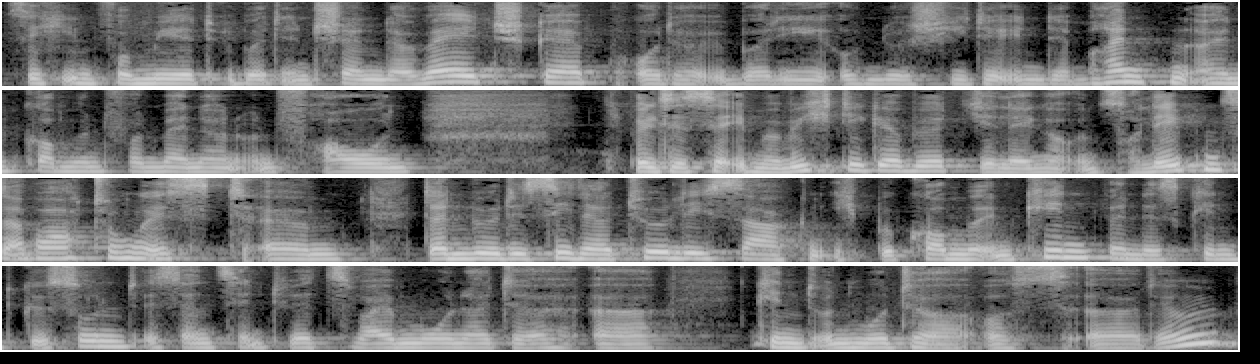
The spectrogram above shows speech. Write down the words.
sich informiert über den Gender Wage Gap oder über die Unterschiede in dem Renteneinkommen von Männern und Frauen, weil es ja immer wichtiger wird, je länger unsere Lebenserwartung ist, ähm, dann würde sie natürlich sagen, ich bekomme ein Kind, wenn das Kind gesund ist, dann sind wir zwei Monate äh, Kind und Mutter aus äh, dem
